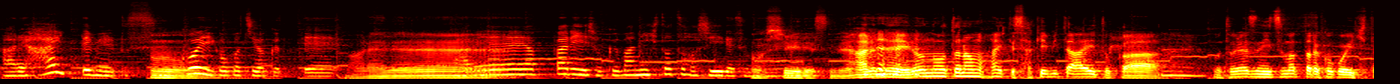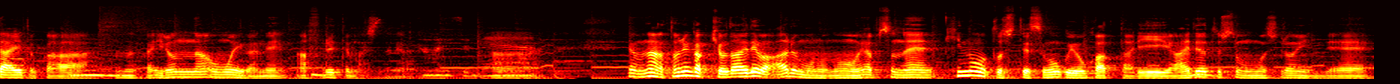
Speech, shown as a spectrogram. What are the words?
あれ入ってみるとすっごい居心地よくって、あれあねれやっぱり職場に一つ欲しいですね。欲しいですね。あれね いろんな大人も入って叫びたいとかう、ん。とりあえず煮詰まったらここ行きたいとか、うん。なんかいろんな思いがね溢れてましたね。そうですね、はい。でもなんかとにかく巨大ではあるもののやっぱそのね機能としてすごく良かったりアイデアとしても面白いんで、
